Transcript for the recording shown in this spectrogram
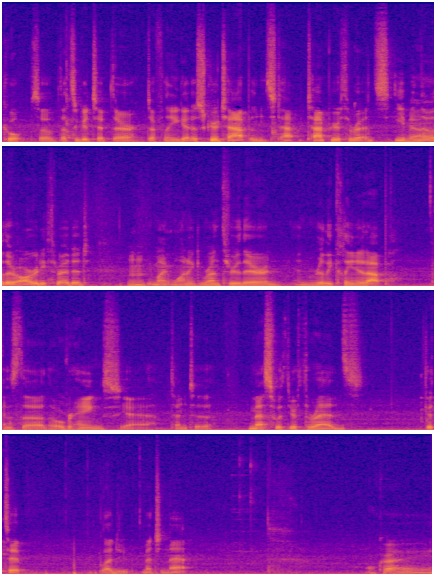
Cool. So that's a good tip there. Definitely get a screw tap and tap, tap your threads. Even Yeah. though they're already threaded, Mhm. you might want to run through there and, and really clean it up because the, the overhangs, yeah, tend to mess with your threads. Good tip. Glad you mentioned that. Okay.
